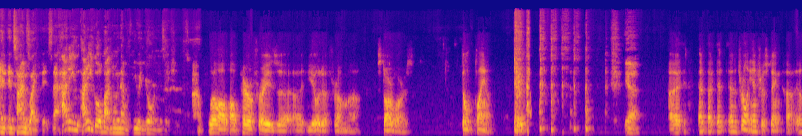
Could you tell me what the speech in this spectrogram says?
in, in times like this? How do you how do you go about doing that with you and your organizations? Well, I'll, I'll paraphrase uh, uh, Yoda from uh, Star Wars. Don't plan. Yeah. Uh, and, and and it's really interesting. Uh,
